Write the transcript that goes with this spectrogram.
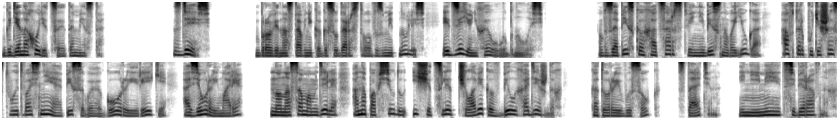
Где находится это место? Здесь. Брови наставника государства взметнулись, и Цзи улыбнулась. В записках о царстве Небесного Юга автор путешествует во сне, описывая горы и реки, озера и моря, но на самом деле она повсюду ищет след человека в белых одеждах, который высок, статен и не имеет себе равных.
